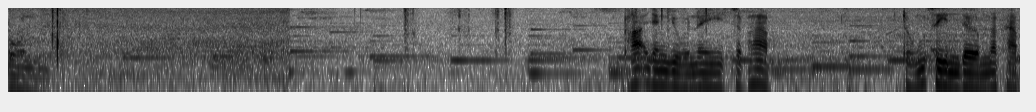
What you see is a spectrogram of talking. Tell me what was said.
บูรณ์พระยังอยู่ในสภาพถุงซีนเดิมนะครับ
